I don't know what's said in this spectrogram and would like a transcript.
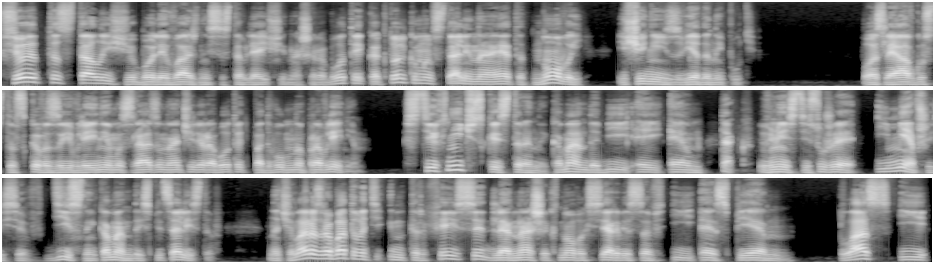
Все это стало еще более важной составляющей нашей работы, как только мы встали на этот новый, еще неизведанный путь. После августовского заявления мы сразу начали работать по двум направлениям. С технической стороны команда BAM, так, вместе с уже имевшейся в Disney командой специалистов, начала разрабатывать интерфейсы для наших новых сервисов ESPN Plus и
